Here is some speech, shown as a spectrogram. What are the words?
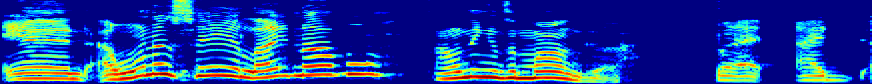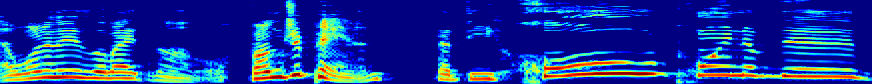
and I want to say a light novel. I don't think it's a manga, but I, I, I want to say it's a light novel from Japan. That the whole point of the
